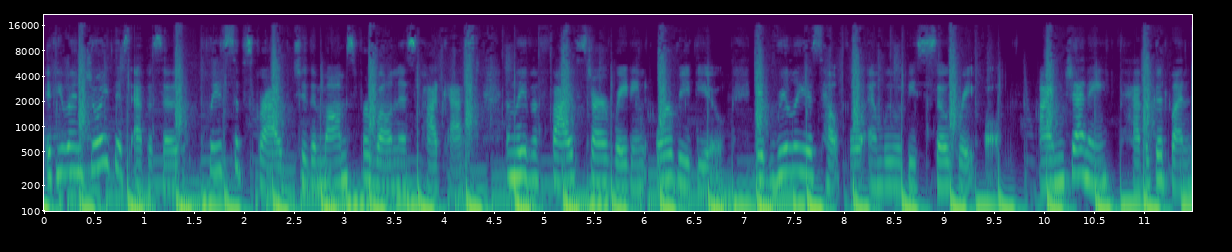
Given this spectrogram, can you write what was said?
If you enjoyed this episode, please subscribe to the Moms for Wellness podcast and leave a five star rating or review. It really is helpful and we would be so grateful. I'm Jennie. Have a good one.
